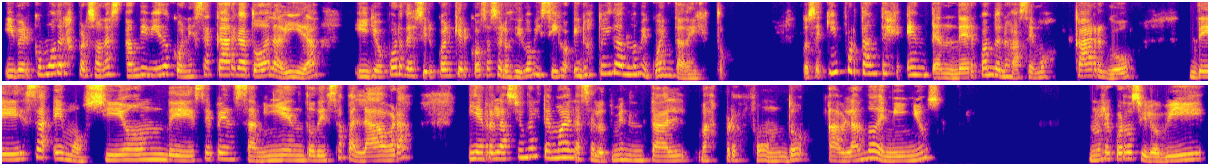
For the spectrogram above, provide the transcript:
Y ver cómo otras personas han vivido con esa carga toda la vida y yo por decir cualquier cosa se los digo a mis hijos y no estoy dándome cuenta de esto. Entonces, qué importante es entender cuando nos hacemos cargo de esa emoción, de ese pensamiento, de esa palabra. Y en relación al tema de la salud mental más profundo, hablando de niños, no recuerdo si lo vi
